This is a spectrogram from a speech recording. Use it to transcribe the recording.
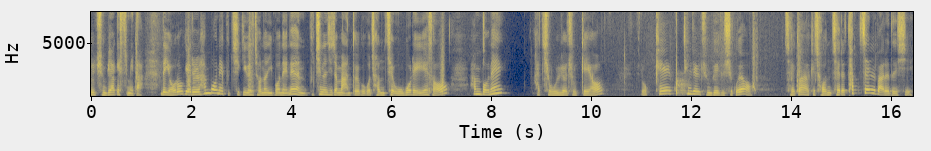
을 준비하겠습니다. 근데 여러 개를 한 번에 붙이기 위해서 저는 이번에는 붙이는 지점만 안 떨구고 전체 오버레이 해서 한 번에 같이 올려줄게요. 이렇게 코팅젤 준비해 주시고요. 제가 이렇게 전체를 탑젤 바르듯이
